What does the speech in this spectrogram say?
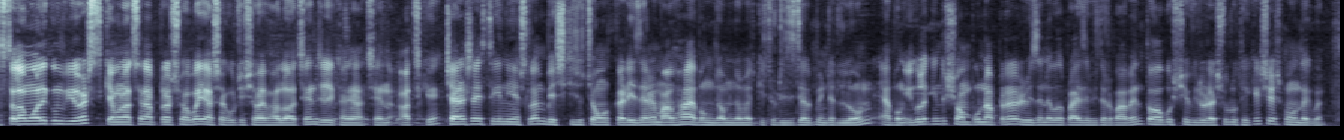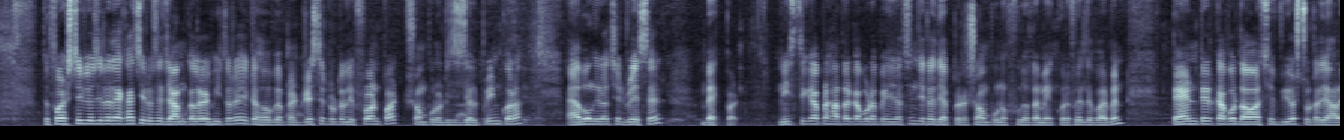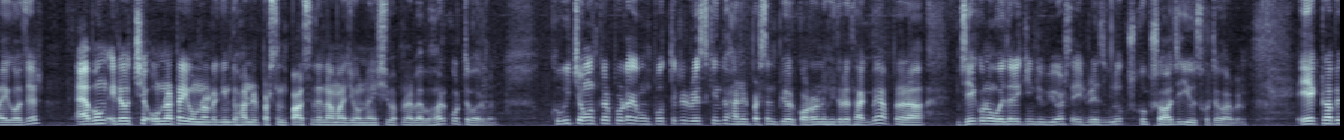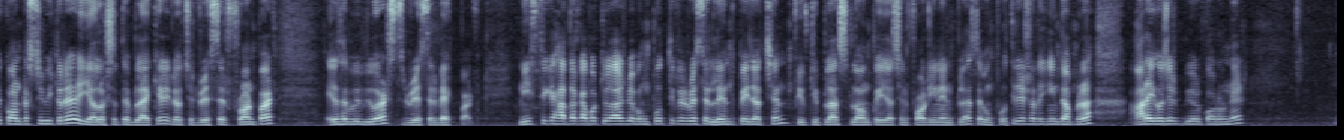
আসসালামু আলাইকুম ভিউয়ার্স, কেমন আছেন আপনারা সবাই? আশা করছি সবাই ভালো আছেন, যে যেখানে আছেন আজকে। চায়না সাইজ থেকে নিয়ে আসলাম বেশ কিছু চমৎকার ডিজাইনের মালহা এবং জমজমের কিছু ডিজিটাল প্রিন্টেড লোন এবং এগুলো কিন্তু সম্পূর্ণ আপনারা রিজনেবল প্রাইসের ভিতরে পাবেন। তো অবশ্যই ভিডিওটা শুরু থেকে শেষ পর্যন্ত দেখবেন। তো ফার্স্ট ভিডিও যেটা দেখাচ্ছি, এটা হচ্ছে জাম কালারের ভিতরে। এটা হবে আপনার ড্রেসের টোটালি ফ্রন্ট পার্ট সম্পূর্ণ ডিজিটাল প্রিন্ট করা এবং এটা হচ্ছে ড্রেসের ব্যাক পার্ট নিচ থেকে আপনার হাতার কাপড়টা পেয়ে যাচ্ছেন, যেটা দিয়ে আপনারা সম্পূর্ণ ফুল হাতা মেক করে ফেলতে পারবেন। প্যান্টের কাপড় দেওয়া আছে ভিউয়ার্স টোটালি আড়াই গজের। এবং এটা হচ্ছে ওনাটাই ওনাটা কিন্তু হান্ড্রেড পার্সেন্ট পার্সেন্টের নামাজি ওনা হিসেবে আপনারা ব্যবহার করতে পারবেন। খুবই চমৎকার প্রোডাক্ট এবং প্রত্যেকটা ড্রেস কিন্তু হান্ড্রেড পার্সেন্ট পিওর কটনের ভিতরে থাকবে। আপনারা যে কোনো ওয়েদারে কিন্তু ভিউয়ার্স এই ড্রেসগুলো খুব সহজেই ইউজ করতে পারবেন। এই একটা হবে কন্ট্রাস্টের ভিতরে ইয়েলোর সাথে ব্ল্যাকের এটা হচ্ছে ড্রেসের ফ্রন্ট পার্ট এটা থাকবে ভিউয়ার্স ড্রেসের ব্যাক পার্ট নিচ থেকে হাতা কাপড় চলে আসবে এবং প্রত্যেকটা ড্রেসের লেন্থ পেয়ে যাচ্ছেন ফিফটি প্লাস লং পেয়ে যাচ্ছেন ফর্টি নাইন প্লাস এবং প্রতিটার সাথে কিন্তু আপনারা আড়াই গজের পিওর কটনের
